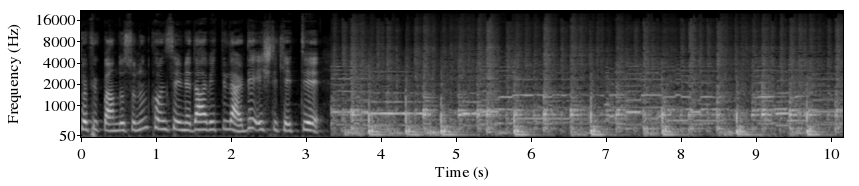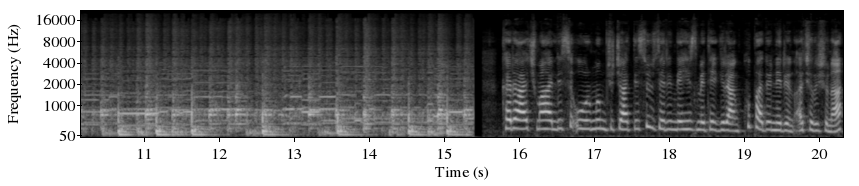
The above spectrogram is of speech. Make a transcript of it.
Köpük Bandosu'nun konserine davetliler de eşlik etti. Karaağaç Mahallesi Uğur Mumcu Caddesi üzerinde hizmete giren Kupa Döner'in açılışına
